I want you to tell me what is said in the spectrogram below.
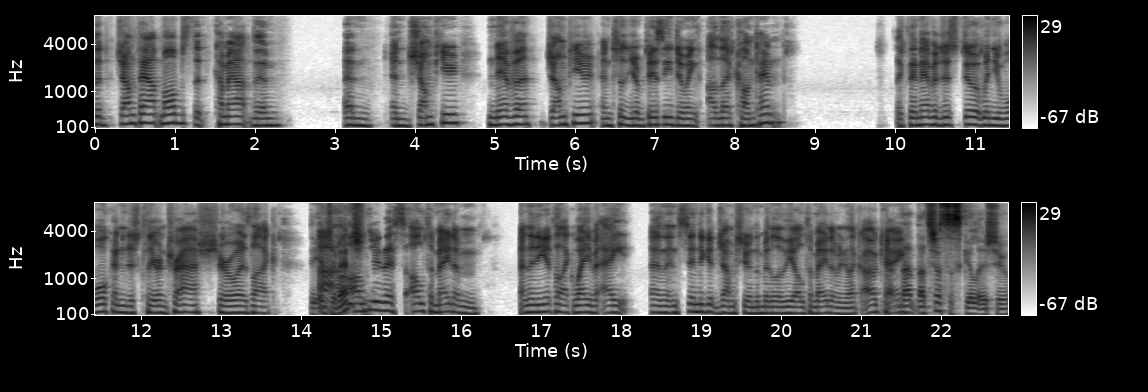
the jump out mobs that come out them and and jump you never jump you until you're busy doing other content. Like they never just do it when you walk and just clearing trash. You're always like, The "Ah, intervention. I'll do this ultimatum, and then you get to like wave eight, and then Syndicate jumps you in the middle of the ultimatum, and you're like, okay, That, that's just a skill issue.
